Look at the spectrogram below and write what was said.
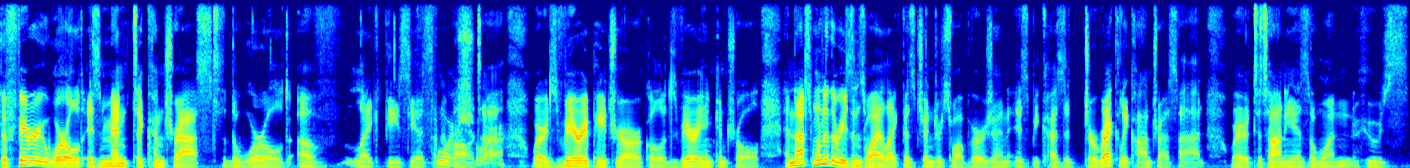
the fairy world is meant to contrast the world of like Theseus For and Hippolyta, sure. where it's very patriarchal, it's very in control. And that's one of the reasons why I like this gender swap version is because it directly contrasts that, where Titania is the one who's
